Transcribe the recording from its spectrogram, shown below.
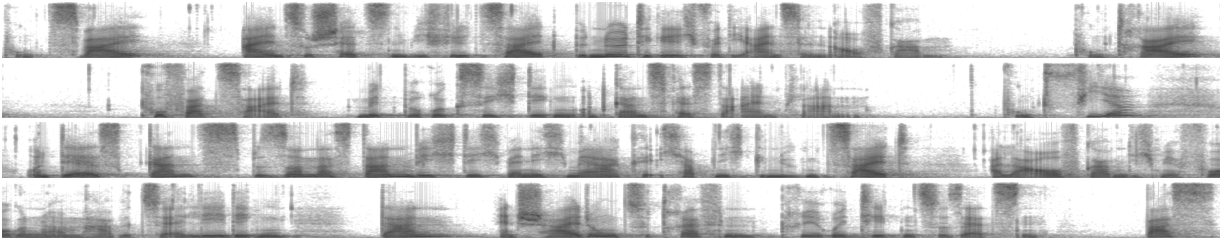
Punkt 2, einzuschätzen, wie viel Zeit benötige ich für die einzelnen Aufgaben. Punkt 3, Pufferzeit mit berücksichtigen und ganz feste einplanen. Punkt 4, und der ist ganz besonders dann wichtig, wenn ich merke, ich habe nicht genügend Zeit, alle Aufgaben, die ich mir vorgenommen habe, zu erledigen, dann Entscheidungen zu treffen, Prioritäten zu setzen. Was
